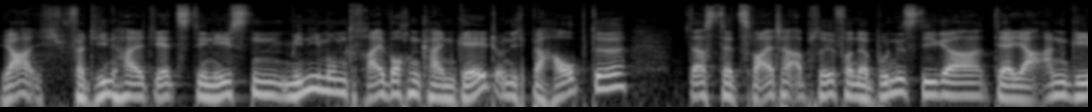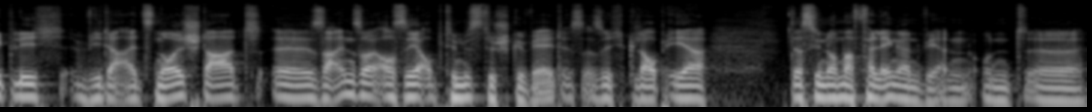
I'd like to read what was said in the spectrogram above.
ja, ich verdiene halt jetzt die nächsten Minimum drei Wochen kein Geld und ich behaupte, dass der 2. April von der Bundesliga, der ja angeblich wieder als Neustart äh, sein soll, auch sehr optimistisch gewählt ist. Also ich glaube eher, dass sie nochmal verlängern werden. Und äh,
